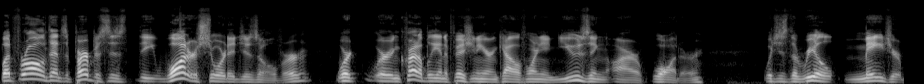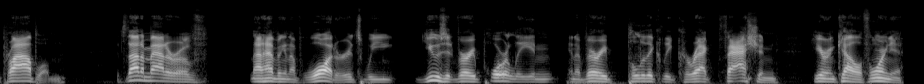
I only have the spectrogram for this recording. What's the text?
But for all intents and purposes, the water shortage is over. We're, we're incredibly inefficient here in California in using our water, which is the real major problem. It's not a matter of not having enough water, it's we use it very poorly in, in a very politically correct fashion here in California.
